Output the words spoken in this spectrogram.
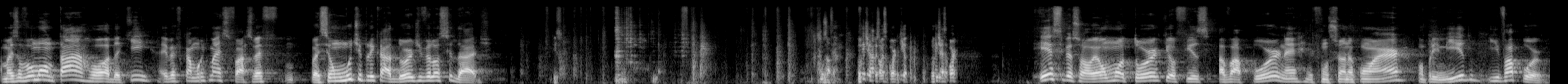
Mas eu vou montar a roda aqui, aí vai ficar muito mais fácil. Vai, vai ser um multiplicador de velocidade. Isso. Esse, pessoal, é um motor que eu fiz a vapor, né? Ele funciona com ar comprimido e vapor.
